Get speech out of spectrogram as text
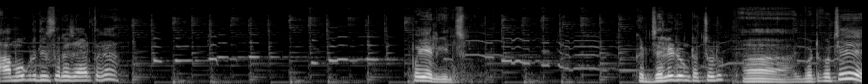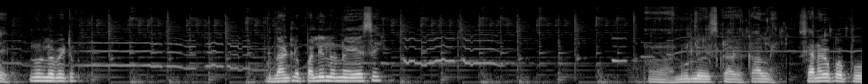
ఆ మూకుడు తీసుకురా జాగ్రత్తగా పొయ్యి వెలిగించు. ఇక్కడ జల్లెడు ఉంటుంది చూడు. అది పట్టుకొచ్చి నూనెలో పెట్టు. ఇప్పుడు దాంట్లో పల్లీలు ఉన్నాయి వేసాయి. నూనెలో వేసి కాలనీ. శనగపప్పు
